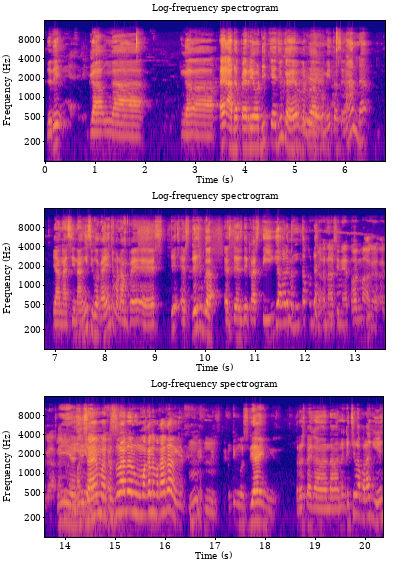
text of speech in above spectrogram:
Jadi nggak nggak nggak eh ada periodiknya juga ya beberapa Iya. mitos ya. Ada. Ya nasi nangis juga kayaknya cuma sampai SD SD juga SD SD kelas 3 kali mentok udah Gak kenal sinetron mah agak agak Iya, Iya. sih saya mah terserah dah lu mau makan apa kagak gitu. Nanti gue sediain gitu. terus pegangan tangan yang kecil apa lagi ya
